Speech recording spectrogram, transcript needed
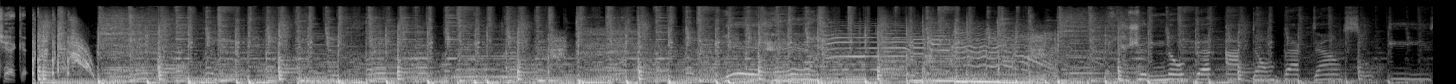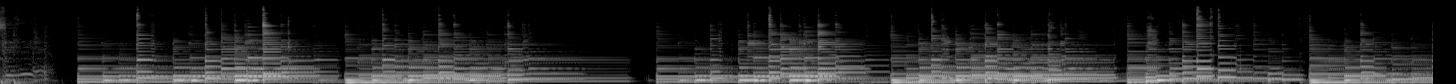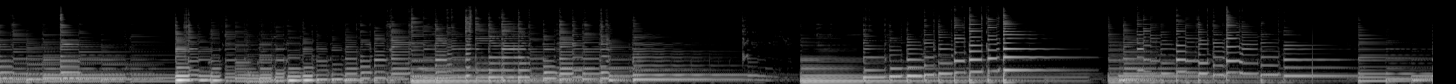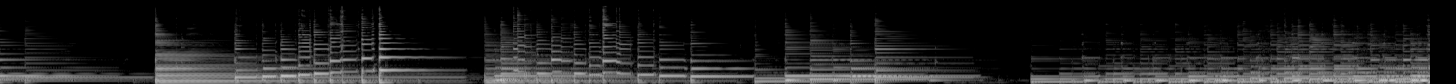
Check it. Yeah. You should know that I don't back down so Thank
